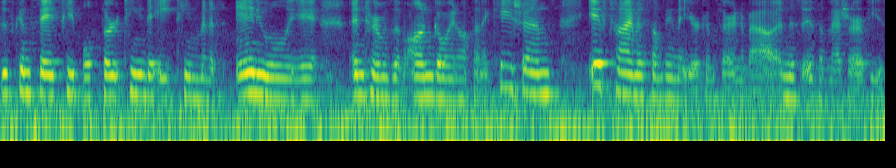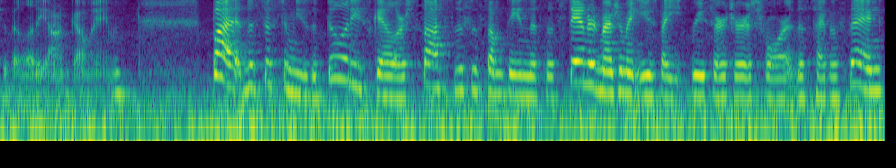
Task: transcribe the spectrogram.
this can save people 13 to 18 minutes annually in terms of ongoing authentications if time is something that you're concerned about, and this is a measure of usability ongoing. But the system usability scale, or SUS, this is something that's a standard measurement used by researchers for this type of thing.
